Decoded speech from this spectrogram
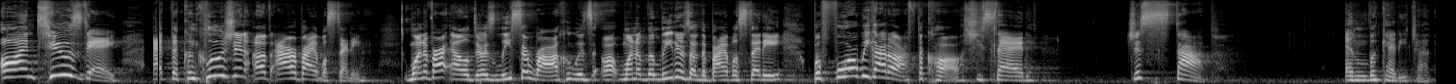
on Tuesday, at the conclusion of our Bible study, one of our elders, Lisa Ra, who is uh, one of the leaders of the Bible study, before we got off the call, she said, just stop and look at each other.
